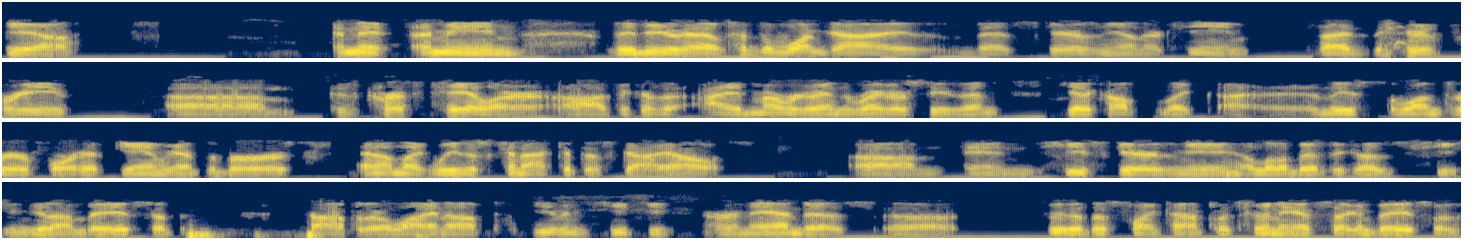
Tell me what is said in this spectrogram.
Yeah, and they, I mean, they do have the one guy that scares me on their team besides David Freese, um, is Chris Taylor, uh, because I remember during the regular season he had a couple, like uh, at least one three or four hit game against the Brewers, and I'm like, we just cannot get this guy out. Um, and he scares me a little bit because he can get on base at the top of their lineup. Even Kiki Hernandez, uh, who's at this point kind of platooning at second base with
